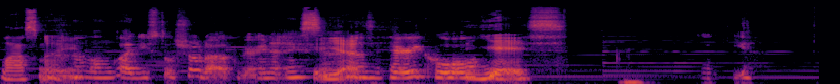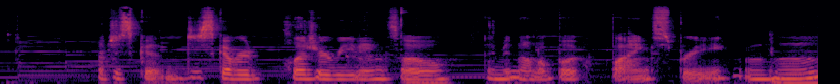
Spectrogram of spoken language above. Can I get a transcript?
last night. Well, I'm glad you still showed up. Very nice. Yes. Very cool. Yes, Yeah. I just discovered pleasure reading, so I'm in on a book buying spree. Mm-hmm.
